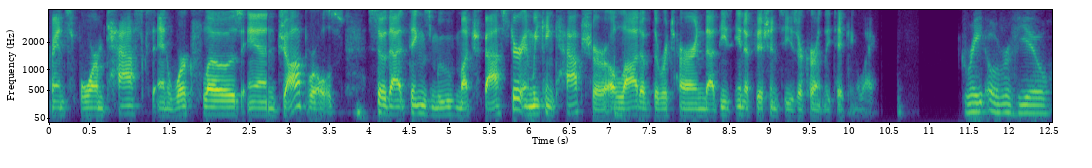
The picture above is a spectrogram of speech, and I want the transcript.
transform tasks and workflows and job roles so that things move much faster and we can capture a lot of the return that these inefficiencies are currently taking away. Great overview.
